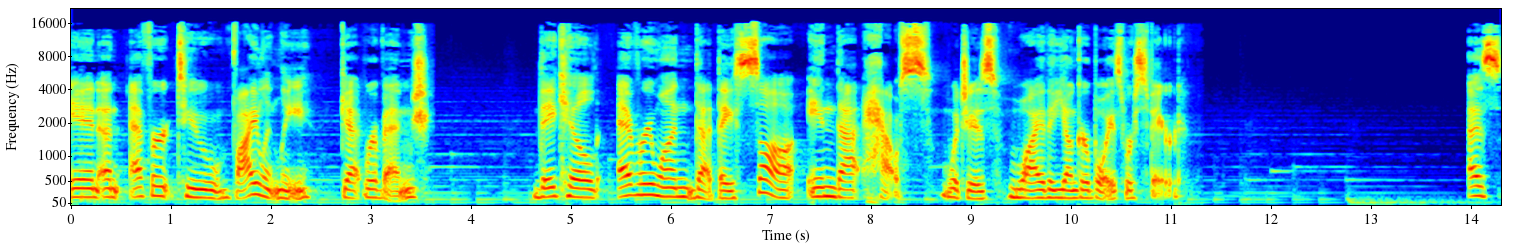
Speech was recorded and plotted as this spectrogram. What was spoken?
In an effort to violently get revenge, they killed everyone that they saw in that house, which is why the younger boys were spared. As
